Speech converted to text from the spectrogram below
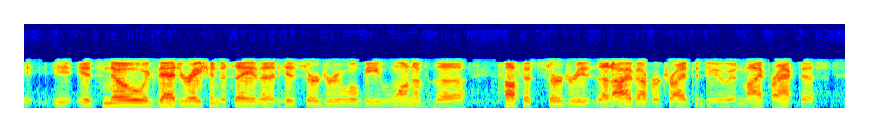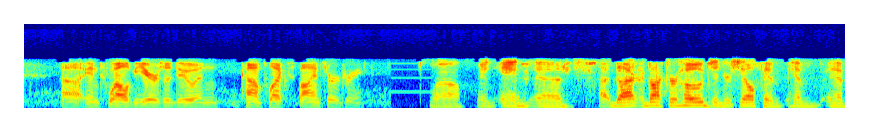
It's no exaggeration to say that his surgery will be one of the toughest surgeries that I've ever tried to do in my practice uh, in 12 years of doing complex spine surgery. Wow, and and uh, Dr. Hodes and yourself have have have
